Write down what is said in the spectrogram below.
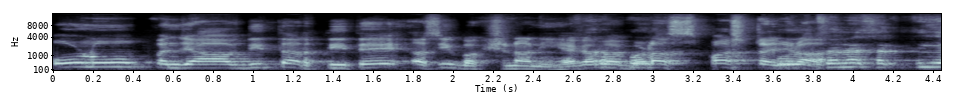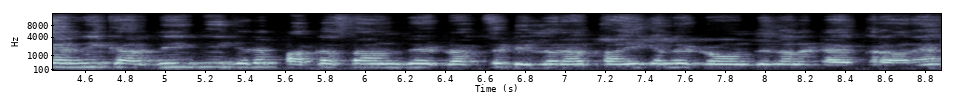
ਉਹਨੂੰ ਪੰਜਾਬ ਦੀ ਧਰਤੀ ਤੇ ਅਸੀਂ ਬਖਸ਼ਣਾ ਨਹੀਂ ਹੈਗਾ। ਮੈਂ ਬੜਾ ਸਪਸ਼ਟ ਹੈ ਜਿਹੜਾ। ਪੁਲਿਸ ਨੇ ਸਖਤੀ ਇੰਨੀ ਕਰਦੀ ਕਿ ਜਿਹੜੇ ਪਾਕਿਸਤਾਨ ਦੇ ਡਰੱਗਸ ਡੀਲਰ ਆ ਤਾਂ ਹੀ ਕਹਿੰਦੇ ਡਰੋਨ ਦੇ ਨਾਲ ਅਟੈਕ ਕਰਾ ਰਹੇ ਆ।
